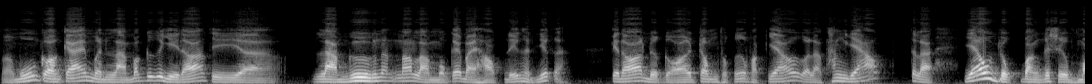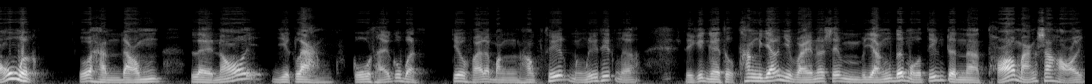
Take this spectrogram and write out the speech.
mà muốn con cái mình làm bất cứ cái gì đó thì à, làm gương đó nó là một cái bài học điển hình nhất à. Cái đó được gọi trong thuật ngữ Phật giáo gọi là thân giáo tức là giáo dục bằng cái sự mẫu mực của hành động lời nói việc làm cụ thể của mình chứ không phải là bằng học thuyết bằng lý thuyết nữa. Thì cái nghệ thuật thân giáo như vậy nó sẽ dẫn đến một tiến trình là thỏa mãn xã hội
